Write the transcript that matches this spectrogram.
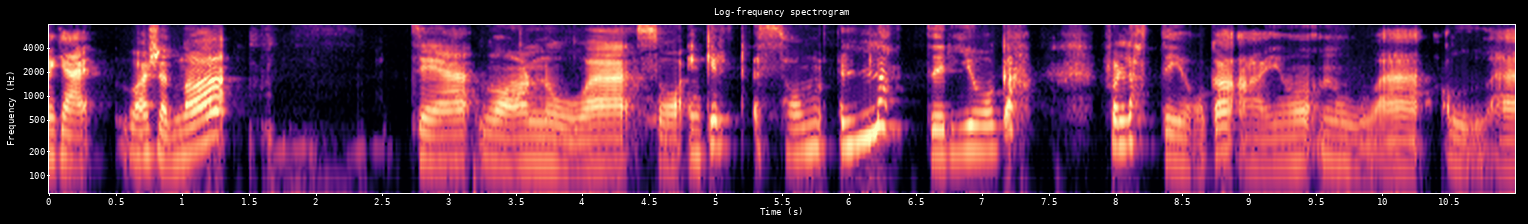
Ok, hva skjedde nå? Det var noe så enkelt som latteryoga. For latteryoga er jo noe alle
